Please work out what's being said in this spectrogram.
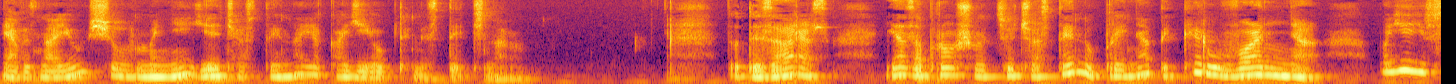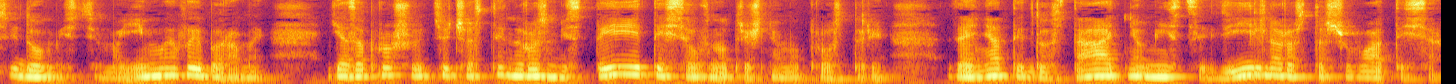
Я визнаю, що в мені є частина, яка є оптимістичною. Тут і зараз я запрошую цю частину прийняти керування моєю свідомістю, моїми виборами. Я запрошую цю частину розміститися у внутрішньому просторі, зайняти достатньо місце, вільно розташуватися,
